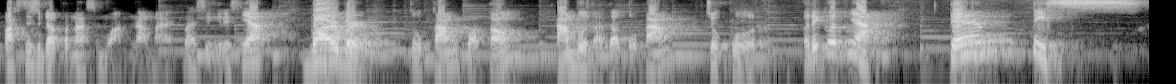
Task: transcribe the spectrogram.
pasti sudah pernah semua. Nama bahasa Inggrisnya barber, tukang potong rambut atau tukang cukur. Berikutnya, dentist.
